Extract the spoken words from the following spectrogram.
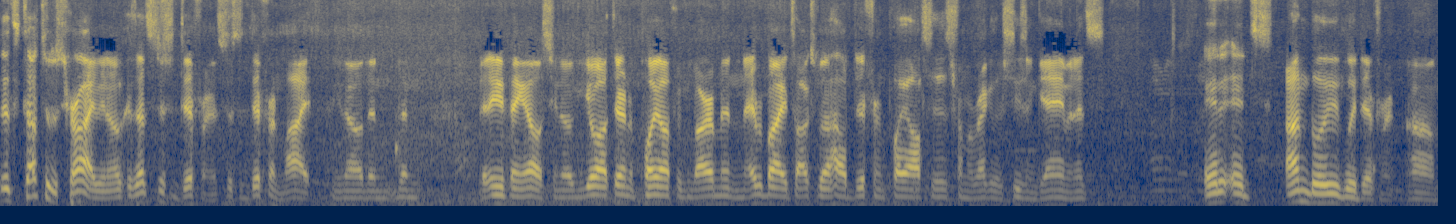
it's tough to describe, you know, because that's just different. It's just a different life, you know, than than than anything else. You know, you go out there in a playoff environment, and everybody talks about how different playoffs is from a regular season game, and it's it, it's unbelievably different. Um,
